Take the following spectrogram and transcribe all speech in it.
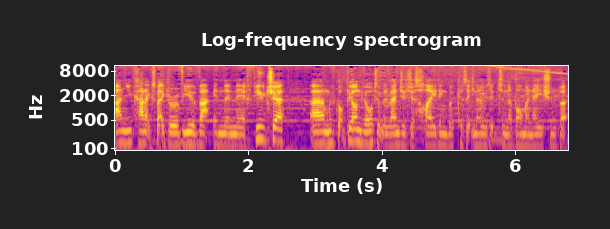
and you can expect a review of that in the near future. Um, we've got Beyond the Ultimate Adventure just hiding because it knows it's an abomination, but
